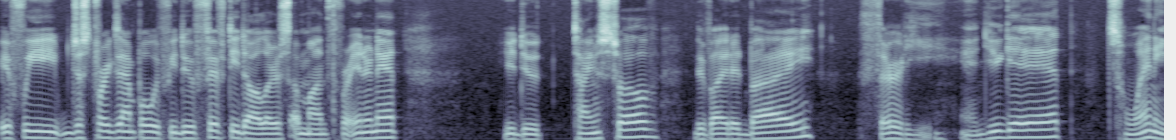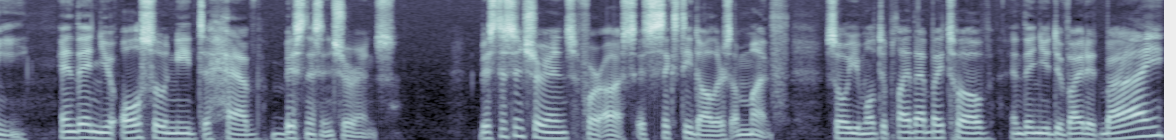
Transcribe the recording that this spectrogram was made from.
if we just for example, if we do $50 a month for internet, you do times 12 divided by 30 and you get 20. And then you also need to have business insurance. Business insurance for us is $60 a month. So you multiply that by 12 and then you divide it by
